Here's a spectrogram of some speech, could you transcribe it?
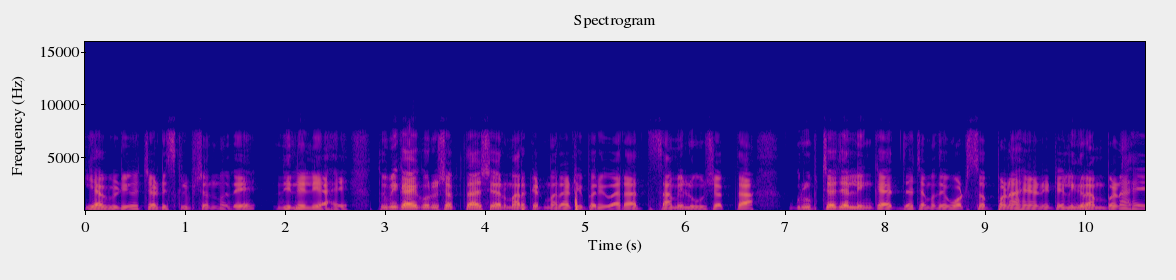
या व्हिडिओच्या डिस्क्रिप्शनमध्ये दिलेली आहे. तुम्ही काय करू शकता? शेअर मार्केट मराठी परिवारात सामील होऊ शकता. ग्रुपच्या ज्या लिंक आहेत ज्याच्यामध्ये व्हॉट्सअप पण आहे आणि टेलिग्राम पण आहे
